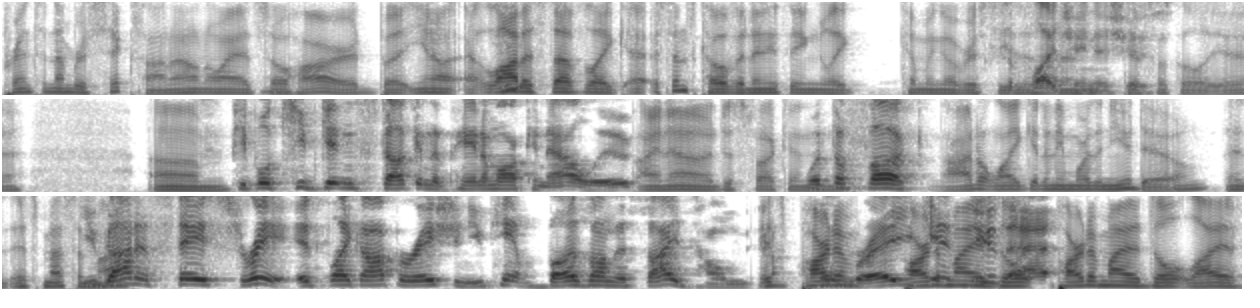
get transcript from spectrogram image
print a number six on. I don't know why it's so hard, but you know, a lot of stuff like since COVID, anything like coming overseas, Supply chain issues. difficult. Yeah. Um, People keep getting stuck in the Panama Canal, Luke. I know. Just fucking. What the fuck? I don't like it any more than you do. It's messing. You my- gotta stay straight. It's like operation. You can't buzz on the sides, home. It's part of part of my adult that. part of my adult life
